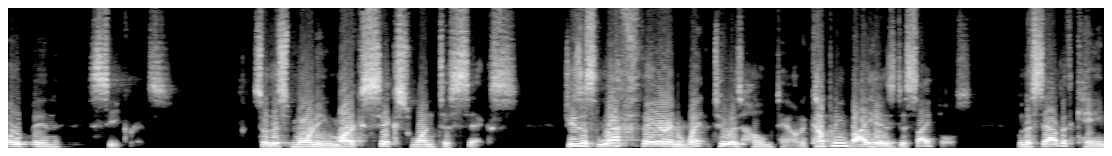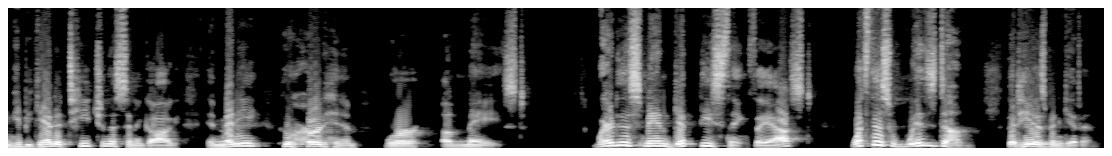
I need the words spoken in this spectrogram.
open secrets. So this morning, Mark 6, 1 to 6. Jesus left there and went to his hometown, accompanied by his disciples. When the Sabbath came, he began to teach in the synagogue, and many who heard him were amazed. Where did this man get these things? They asked. What's this wisdom that he has been given?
